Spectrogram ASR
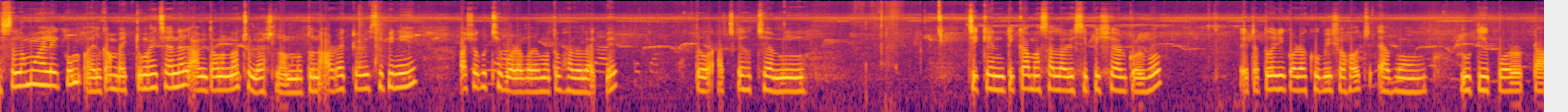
আসসালামু আলাইকুম, welcome back to my channel. আমি তামান্না, চলে আসলাম নতুন আরও একটা রেসিপি নিয়ে। আশা করছি বরাবরের মতো ভালো লাগবে। তো আজকে হচ্ছে আমি চিকেন টিকা মশালা রেসিপি শেয়ার করব। এটা তৈরি করা খুবই সহজ এবং রুটি, পরোটা,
